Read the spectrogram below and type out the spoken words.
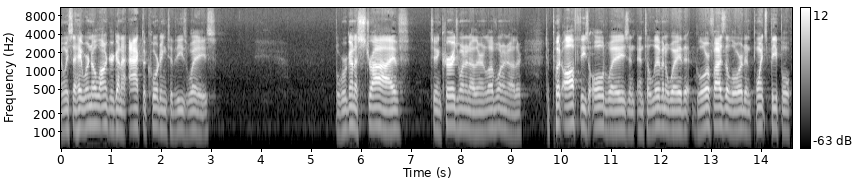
and we say, hey, we're no longer going to act according to these ways, but we're going to strive to encourage one another and love one another, to put off these old ways and, and to live in a way that glorifies the Lord and points people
